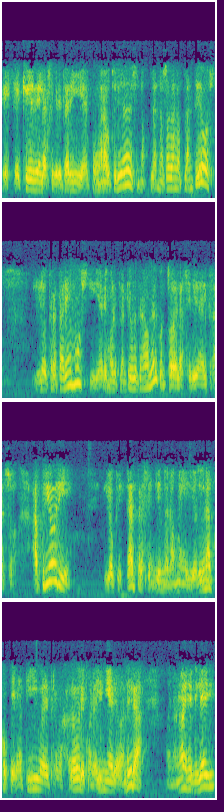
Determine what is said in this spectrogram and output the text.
este, que de la Secretaría pongan autoridades, nos, nos hagan los planteos, lo trataremos y haremos los planteos que tenemos que ver con toda la seriedad del caso. A priori, lo que está trascendiendo en los medios de una cooperativa de trabajadores con la línea de la bandera, bueno, no es de mi ley,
